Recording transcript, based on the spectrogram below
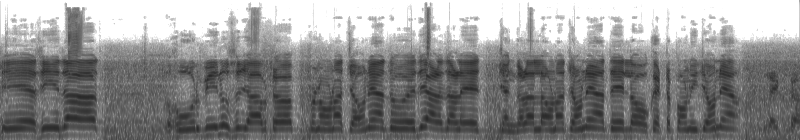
ਤੇ ਅਸੀਂ ਇਹਦਾ ਹੋਰ ਵੀ ਇਹਨੂੰ ਸਜਾਵਟ ਬਣਾਉਣਾ ਚਾਹੁੰਦੇ ਆ ਤੋਂ ਇਹਦੇ ਆਲੇ ਦਾਲੇ ਜੰਗਲਾ ਲਾਉਣਾ ਚਾਹੁੰਦੇ ਆ ਤੇ ਲੋਕਟ ਪਾਉਣੀ ਚਾਹੁੰਦੇ ਆ ਲਾਈਟਾਂ।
